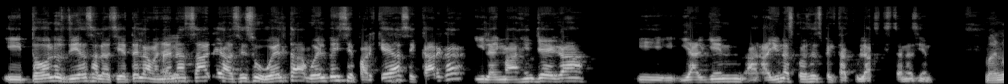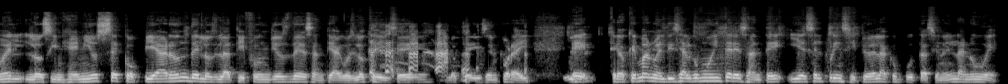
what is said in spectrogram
y todos los días a las 7 de la mañana sale, hace su vuelta, vuelve y se parquea, se carga y la imagen llega y, y alguien, hay unas cosas espectaculares que están haciendo. Manuel, los ingenios se copiaron de los latifundios de Santiago, es lo que, dice, lo que dicen por ahí. Eh, creo que Manuel dice algo muy interesante y es el principio de la computación en la nube.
